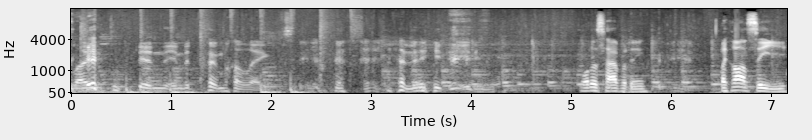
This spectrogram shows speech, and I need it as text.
like in, in between my legs. and then he's eating it. What is happening? I can't see.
